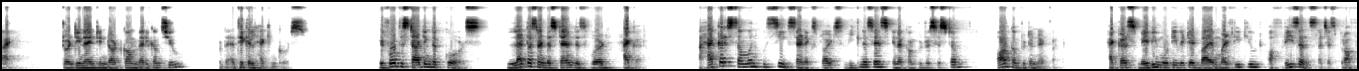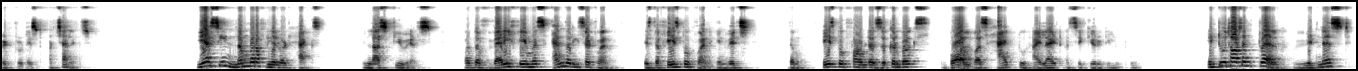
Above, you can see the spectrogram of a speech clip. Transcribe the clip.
Hi, Twenty19.com welcomes you for the ethical hacking course. Before the starting the course, let us understand this word hacker. A hacker is someone who seeks and exploits weaknesses in a computer system or computer network. Hackers may be motivated by a multitude of reasons such as profit, protest or challenge. We have seen number of real world hacks in last few years, but the very famous and the recent one is the Facebook one in which the Facebook founder Zuckerberg's wall was hacked to highlight a security loophole. In 2012, we witnessed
